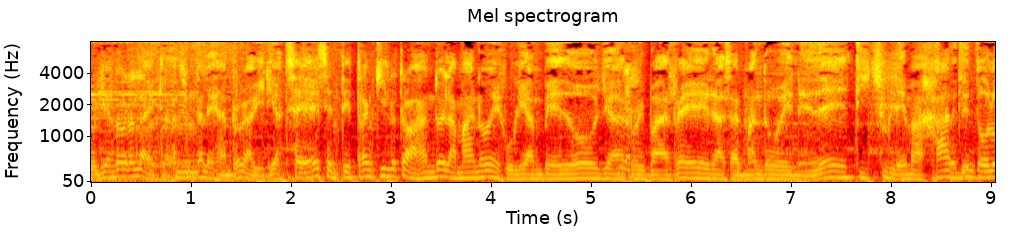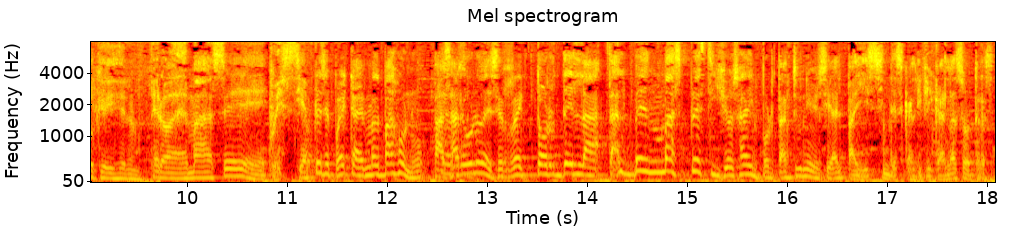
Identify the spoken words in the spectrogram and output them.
Oyendo ahora la declaración de Alejandro Gaviria, se debe sentir tranquilo trabajando de la mano de Julián Bedoya, Ruy Barreras, Armando Benedetti, Zulema Hattin. De todo lo que dijeron. Pero además, eh, pues siempre se puede caer más bajo, ¿no? Pasar uno de ser rector de la tal vez más prestigiosa e importante universidad del país, sin descalificar las otras,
